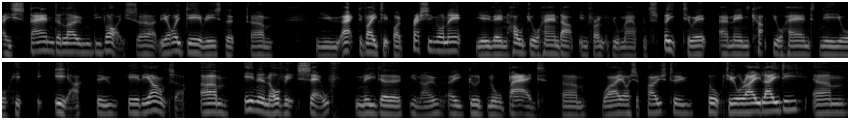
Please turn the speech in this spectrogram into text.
a standalone device. Uh, the idea is that. Um, you activate it by pressing on it. You then hold your hand up in front of your mouth and speak to it, and then cup your hand near your he- ear to hear the answer. Um, in and of itself, neither you know a good nor bad um, way, I suppose, to talk to your A lady. Um,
